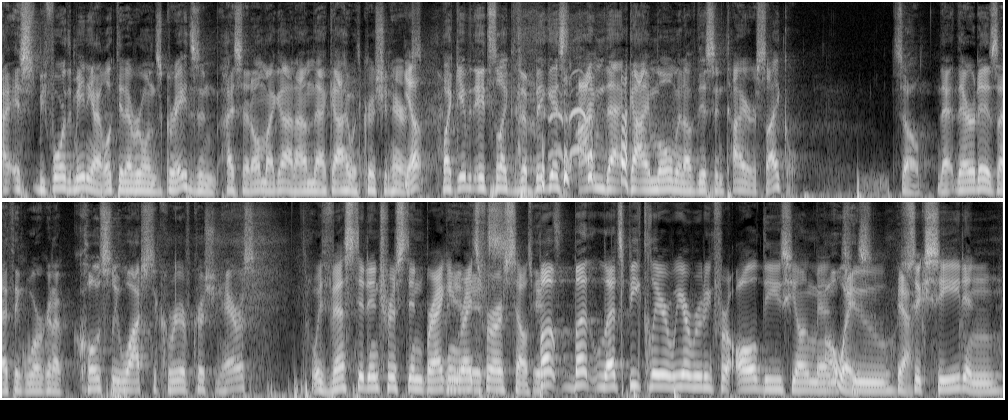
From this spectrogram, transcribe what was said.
I, it's before the meeting. I looked at everyone's grades and I said, "Oh my God, I'm that guy with Christian Harris." Yep. Like it, it's like the biggest "I'm that guy" moment of this entire cycle. So that, there it is. I think we're going to closely watch the career of Christian Harris. with vested interest in bragging rights for ourselves. But but let's be clear, we are rooting for all these young men Always, to yeah. succeed and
